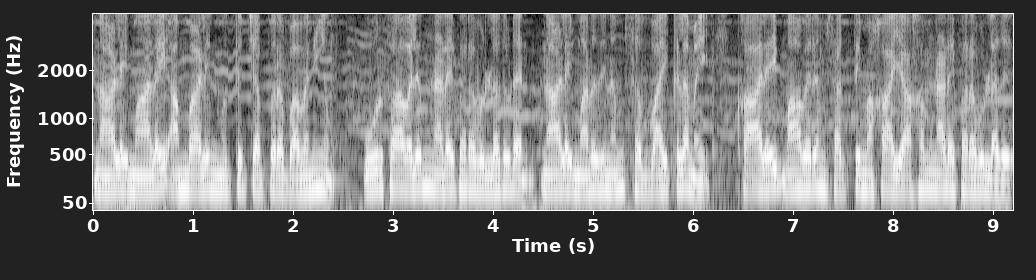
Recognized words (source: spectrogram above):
நாளை மாலை அம்பாளின் முத்துச்சப்புர பவனியும் ஊர்காவலும் நடைபெறவுள்ளதுடன் நாளை மறுதினம் செவ்வாய்க்கிழமை காலை மாபெரும் சக்தி மகா யாகம் நடைபெறவுள்ளது.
